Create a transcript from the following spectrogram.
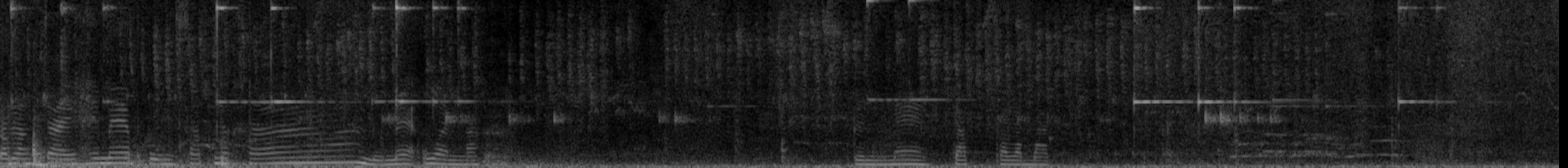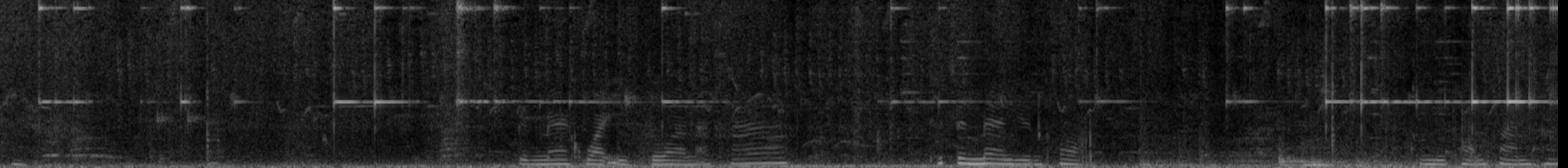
กำลังใจให้แม่ปูนซับนะคะ หรือแม่อ้วนนะคะ เป็นแม่จับกระมัด เป็นแม่ควายอีกตัวนะคะ ที่เป็นแม่ยืนคอกมีพร้อมฟาร์มค่ะ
